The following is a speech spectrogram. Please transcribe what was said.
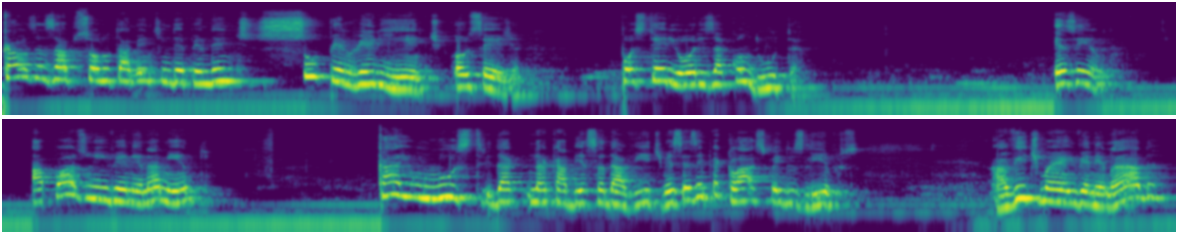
Causas absolutamente independentes supervenientes, ou seja, posteriores à conduta. Exemplo: após o envenenamento, cai um lustre da, na cabeça da vítima. Esse exemplo é clássico aí dos livros. A vítima é envenenada,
